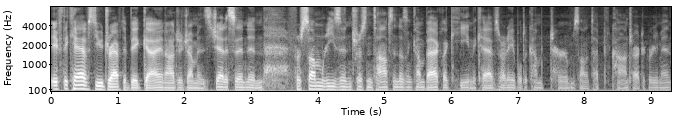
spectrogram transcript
if the Cavs do draft a big guy and Andre Drummond's jettisoned, and for some reason Tristan Thompson doesn't come back, like he and the Cavs aren't able to come to terms on a type of contract agreement,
